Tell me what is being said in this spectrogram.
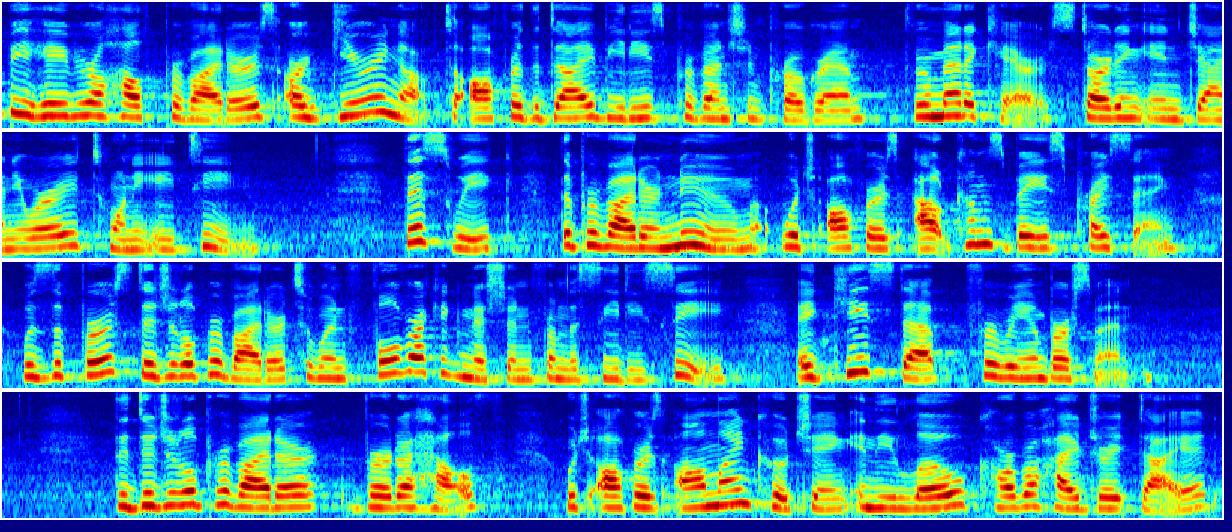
behavioral health providers are gearing up to offer the diabetes prevention program through Medicare starting in January 2018. This week, the provider Noom, which offers outcomes based pricing, was the first digital provider to win full recognition from the CDC, a key step for reimbursement. The digital provider Virta Health, which offers online coaching in the low carbohydrate diet,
